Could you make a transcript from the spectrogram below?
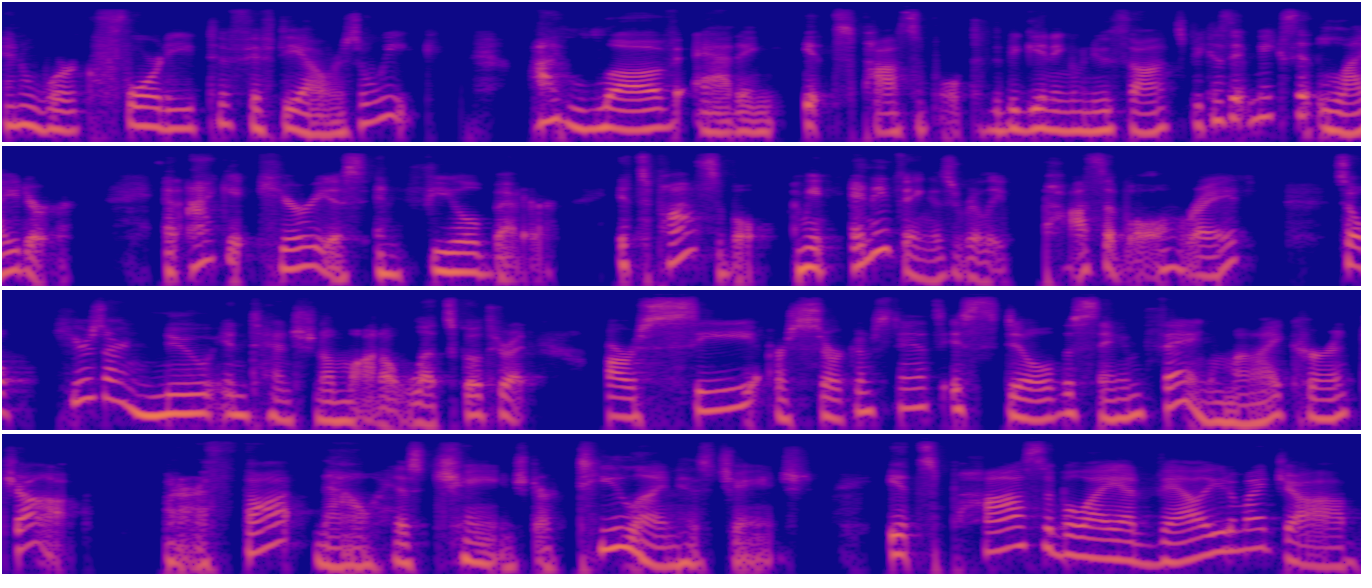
and work 40 to 50 hours a week. I love adding it's possible to the beginning of new thoughts because it makes it lighter and I get curious and feel better. It's possible. I mean, anything is really possible, right? So here's our new intentional model. Let's go through it. Our C, our circumstance is still the same thing, my current job. But our thought now has changed. Our T line has changed. It's possible I add value to my job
